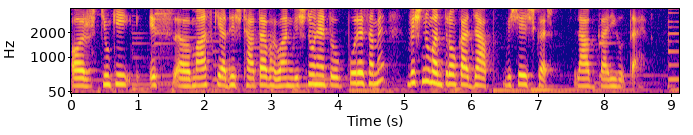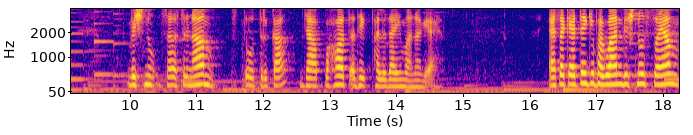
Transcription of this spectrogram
और क्योंकि इस मास के अधिष्ठाता भगवान विष्णु हैं तो पूरे समय विष्णु मंत्रों का जाप विशेषकर लाभकारी होता है। विष्णु सहस्त्रनाम स्तोत्र का जाप बहुत अधिक फलदायी माना गया है। ऐसा कहते हैं कि भगवान विष्णु स्वयं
